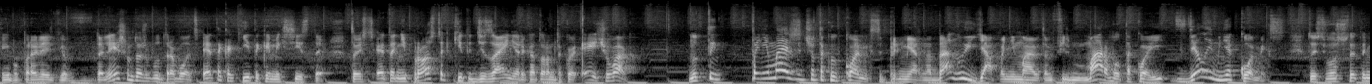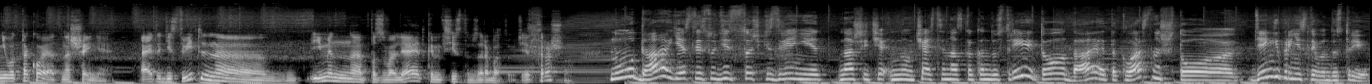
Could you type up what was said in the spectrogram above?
как бы параллельно в дальнейшем тоже будут работать, это какие-то комиксисты. То есть это не просто какие-то дизайнеры, которым такой, эй, чувак, ну ты понимаешь же, что такое комиксы примерно, да? Ну и я понимаю, там фильм Марвел такой, сделай мне комикс. То есть вот что это не вот такое отношение. А это действительно именно позволяет комиксистам зарабатывать. Это хорошо. Ну да, если судить с точки зрения нашей ну, части нас как индустрии, то да, это классно, что деньги принесли в индустрию.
